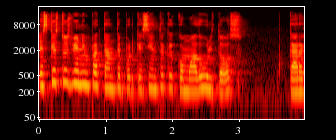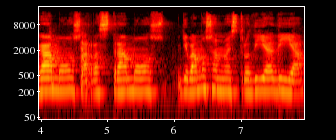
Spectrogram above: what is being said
Es que esto es bien impactante porque siento que como adultos cargamos, arrastramos, llevamos a nuestro día a día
